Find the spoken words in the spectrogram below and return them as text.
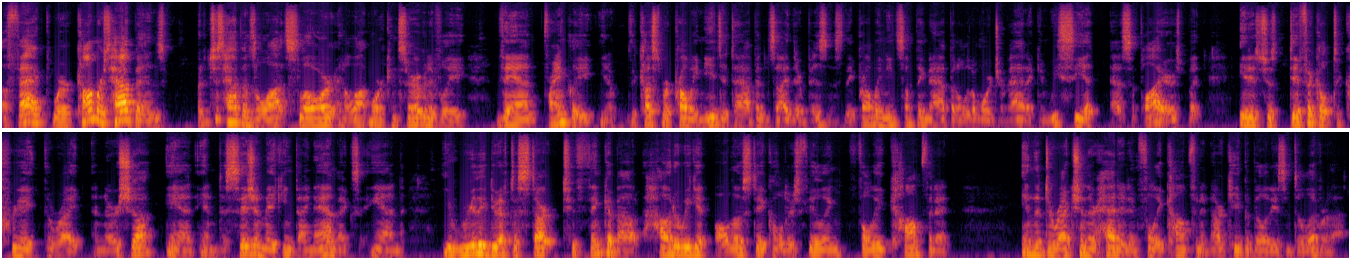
effect where commerce happens, but it just happens a lot slower and a lot more conservatively than frankly you know the customer probably needs it to happen inside their business. They probably need something to happen a little more dramatic and we see it as suppliers but it is just difficult to create the right inertia and, and decision making dynamics and you really do have to start to think about how do we get all those stakeholders feeling fully confident in the direction they're headed and fully confident in our capabilities to deliver that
